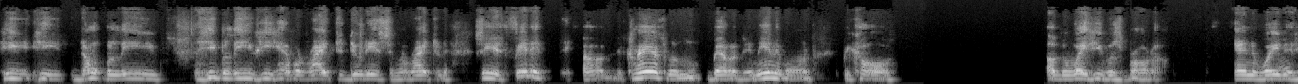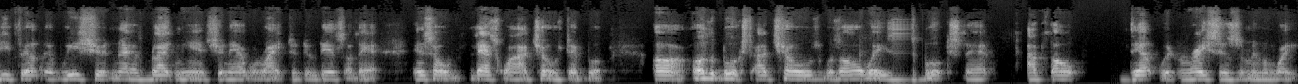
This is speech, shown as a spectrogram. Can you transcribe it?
he he don't believe he believe he have a right to do this and a right to that. See, it fitted uh, the Klansman better than anyone because of the way he was brought up and the way that he felt that we shouldn't, as black men, shouldn't have a right to do this or that. And so that's why I chose that book. Uh, other books I chose was always books that I thought dealt with racism in a way.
